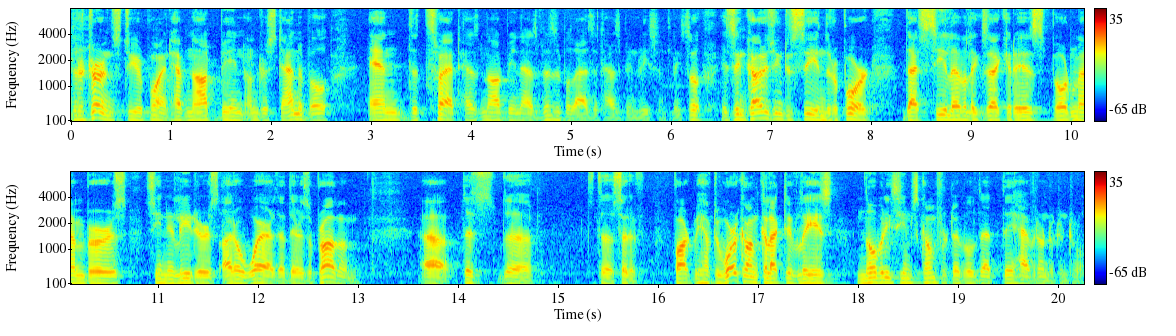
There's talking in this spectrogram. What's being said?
the returns, to your point, have not been understandable and the threat has not been as visible as it has been recently. So it's encouraging to see in the report that C-level executives, board members, senior leaders are aware that there's a problem. Uh, this, the, the sort of part we have to work on collectively is nobody seems comfortable that they have it under control.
